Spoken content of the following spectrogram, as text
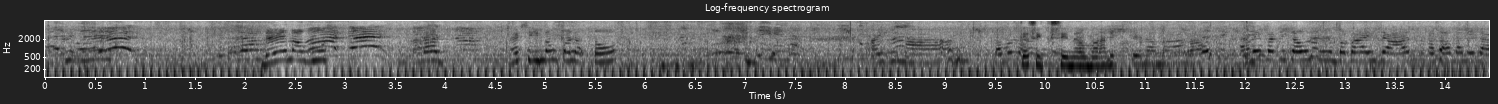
Dali, dali. Dali, maubos. Ay, si Imang pala to. Ay, Imang. Kasiksi naman. Si naman. Ano, ba't ikaw lang yung babae dyan? Kasama nila?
